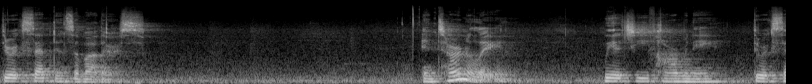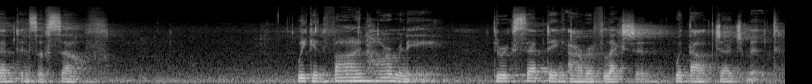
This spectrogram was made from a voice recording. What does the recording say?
through acceptance of others. Internally, we achieve harmony through acceptance of self. We can find harmony through accepting our reflection without judgment.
